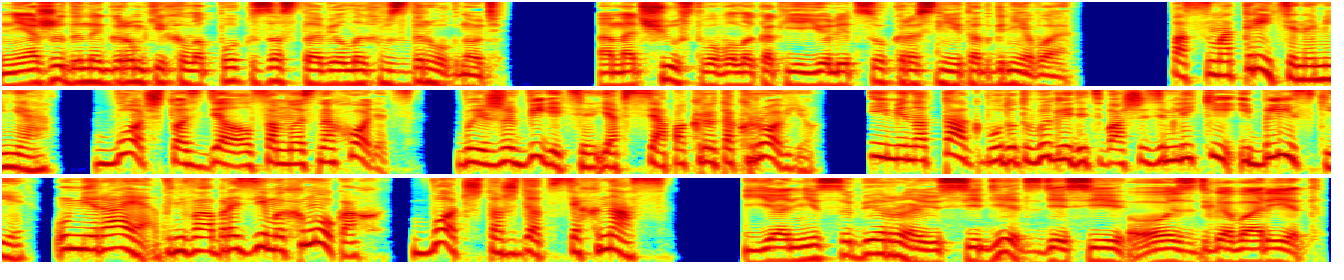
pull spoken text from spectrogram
Неожиданный громкий хлопок заставил их вздрогнуть. Она чувствовала, как ее лицо краснеет от гнева. «Посмотрите на меня! Вот что сделал со мной снаходец! Вы же видите, я вся покрыта кровью! Именно так будут выглядеть ваши земляки и близкие, умирая в невообразимых муках! Вот что ждет всех нас!» «Я не собираюсь сидеть здесь и...» «Ость говорит!»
